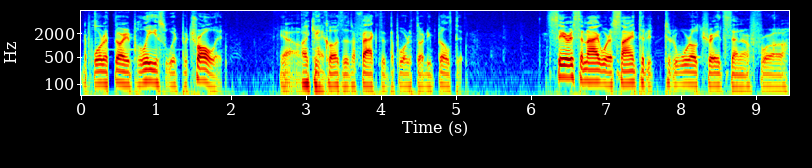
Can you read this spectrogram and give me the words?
the Port Authority police would patrol it, you know, Okay. because of the fact that the Port Authority built it. Sirius and I were assigned to the to the World Trade Center for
